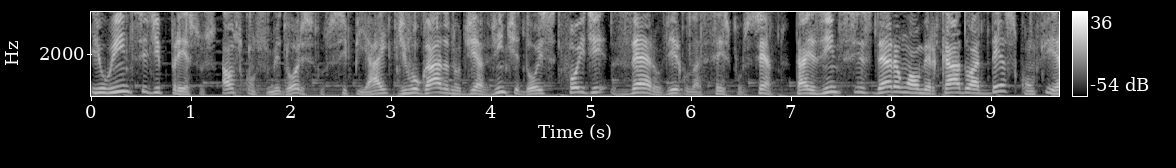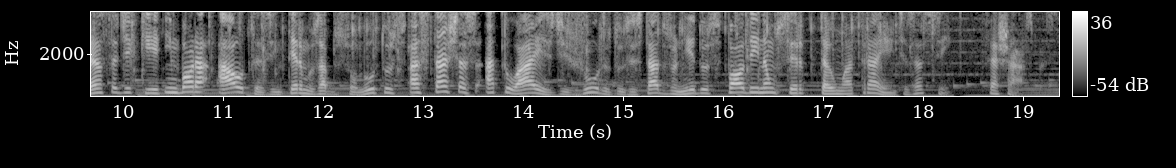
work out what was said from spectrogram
E o índice de preços aos consumidores, o CPI, divulgado no dia 22, foi de 0,6%. Tais índices deram ao mercado a desconfiança de que, embora altas em termos absolutos, as taxas atuais de juros dos Estados Unidos podem não ser tão atraentes assim. Fecha aspas.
